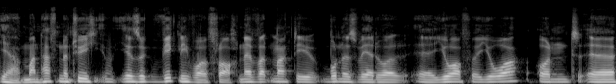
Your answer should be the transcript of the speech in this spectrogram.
ja, man hat natürlich ihr so wirklich gefragt, ne, was macht die Bundeswehr dort äh, Jahr für Jahr und äh,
